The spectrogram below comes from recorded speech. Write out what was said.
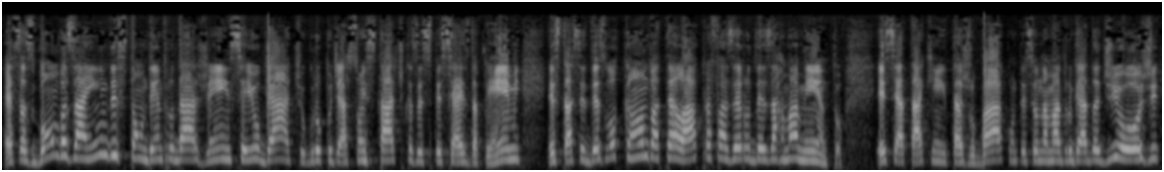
Essas bombas ainda estão dentro da agência e o GAT, o Grupo de Ações Táticas Especiais da PM, está se deslocando até lá para fazer o desarmamento. Esse ataque em Itajubá aconteceu na madrugada de hoje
